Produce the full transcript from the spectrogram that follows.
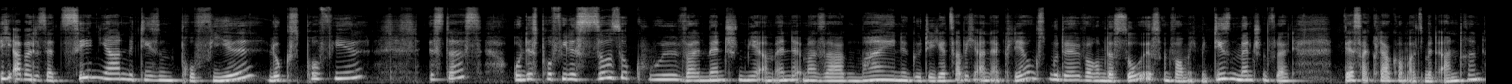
Ich arbeite seit zehn Jahren mit diesem Profil, Lux-Profil ist das. Und das Profil ist so, so cool, weil Menschen mir am Ende immer sagen, meine Güte, jetzt habe ich ein Erklärungsmodell, warum das so ist und warum ich mit diesen Menschen vielleicht besser klarkomme als mit anderen.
